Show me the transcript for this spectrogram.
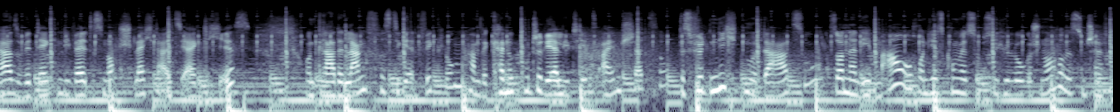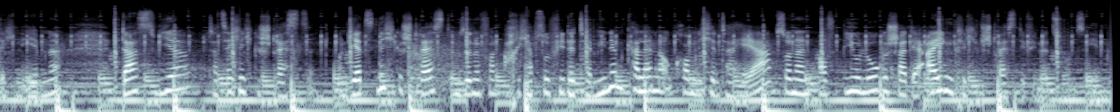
ja, also wir denken, die Welt ist noch schlechter, als sie eigentlich ist. Und gerade langfristige Entwicklungen haben wir keine gute Realitätseinschätzung. Das führt nicht nur dazu, sondern eben auch, und jetzt kommen wir zur psychologisch-neurowissenschaftlichen Ebene, dass wir tatsächlich gestresst sind. Und jetzt nicht gestresst im Sinne von, ach, ich habe so viele Termine im Kalender und komme nicht hinterher, sondern auf biologischer, der eigentlichen Stressdefinitionsebene.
